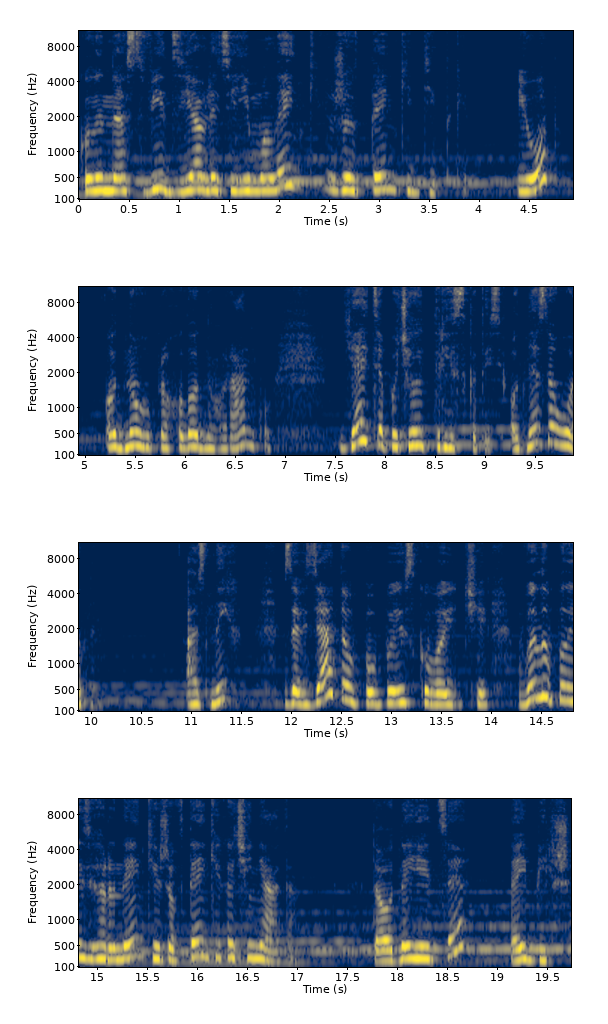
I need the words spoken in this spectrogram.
коли на світ з'являться її маленькі жовтенькі дітки. І от одного прохолодного ранку яйця почали тріскатись одне за одним, а з них, завзято попискуючи, вилупились гарненькі жовтенькі каченята. Та одне яйце найбільше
